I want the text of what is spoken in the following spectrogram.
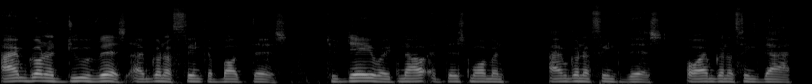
i'm going to do this. I'm going to think about this. Today right now at this moment i'm going to think this or i'm going to think that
